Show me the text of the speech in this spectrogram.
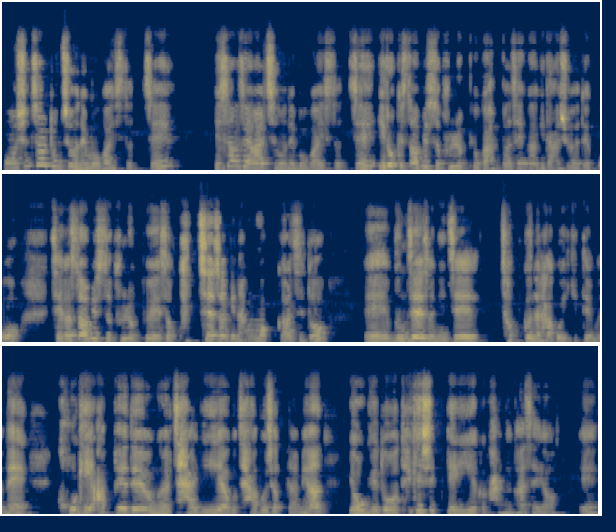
어, 신체활동 지원에 뭐가 있었지? 일상생활 지원에 뭐가 있었지? 이렇게 서비스 분류표가 한번 생각이 나셔야 되고 제가 서비스 분류표에서 구체적인 항목까지도 예, 문제에선 이제 접근을 하고 있기 때문에 거기 앞에 내용을 잘 이해하고 잡으셨다면 여기도 되게 쉽게 이해가 가능하세요. 예,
